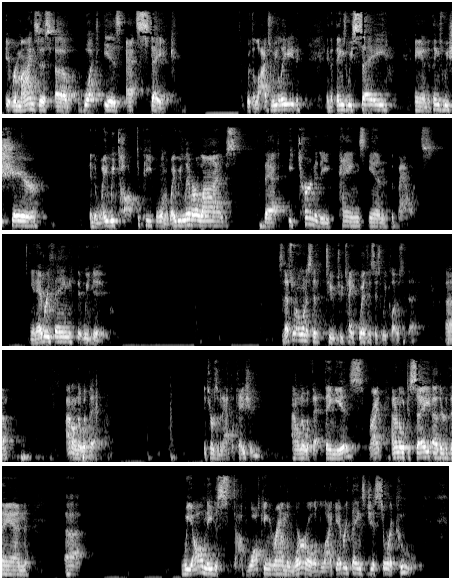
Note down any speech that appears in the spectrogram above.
It reminds us of what is at stake with the lives we lead and the things we say and the things we share and the way we talk to people and the way we live our lives that eternity hangs in the balance in everything that we do. So that's what I want us to, to, to take with us as we close today. Um, I don't know what that, in terms of an application, I don't know what that thing is, right? I don't know what to say other than, uh, we all need to stop walking around the world like everything's just sort of cool,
